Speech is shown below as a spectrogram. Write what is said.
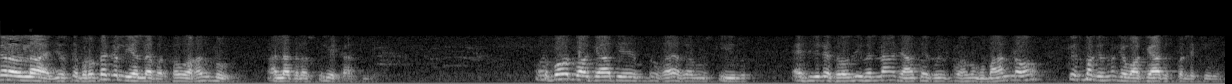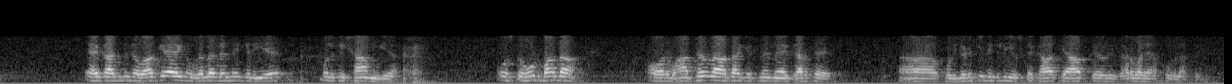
اللہ ہے جو اس نے بھروسہ کر لیا اللہ پر تو وہ حسب، اللہ تعالیٰ اس کے لیے کافی ہے۔ اور بہت واقعات اس کی ایسی جگہ سے روزی ملنا جہاں سے کوئی ہمیں گمان نہ ہو قسم قسم کے واقعات اس پر لکھے ہوئے ایک آدمی کا واقعہ ہے کہ وہ غلہ لینے کے لیے ملک شام گیا۔ اس نے اونٹ باندھا اور وہاں پھر رہا تھا کتنے میں گھر سے کوئی لڑکی نکلی، اس نے کہا کہ آپ کے گھر والے آپ کو بلاتے ہیں۔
